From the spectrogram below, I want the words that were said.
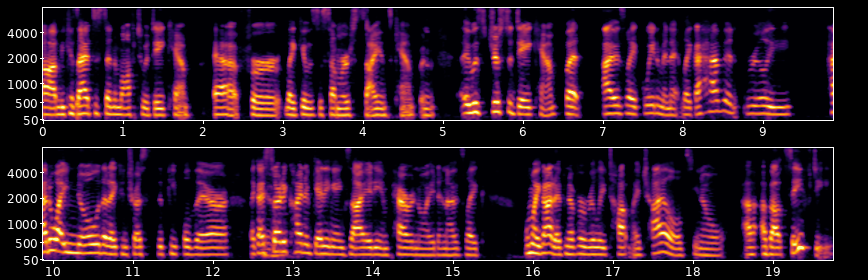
um, because i had to send him off to a day camp uh, for like it was a summer science camp and it was just a day camp but i was like wait a minute like i haven't really how do i know that i can trust the people there like i Yeah. started kind of getting anxiety and paranoid and i was like oh my god i've never really taught my child you know uh, about safety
